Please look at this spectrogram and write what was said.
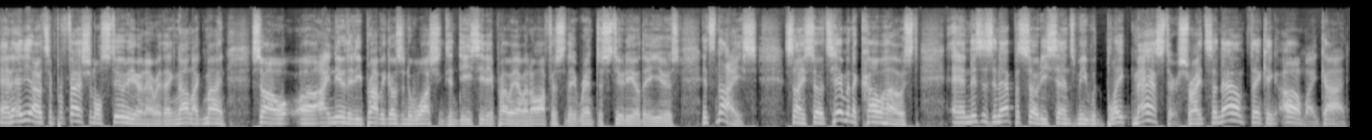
And, and you know, it's a professional studio and everything, not like mine. So uh, I knew that he probably goes into Washington, D.C. They probably have an office, they rent a studio they use. It's nice. It's nice. So it's him and a co host. And this is an episode he sends me with Blake Masters, right? So now I'm thinking, oh my God.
